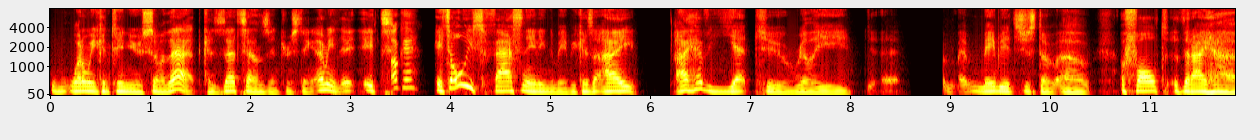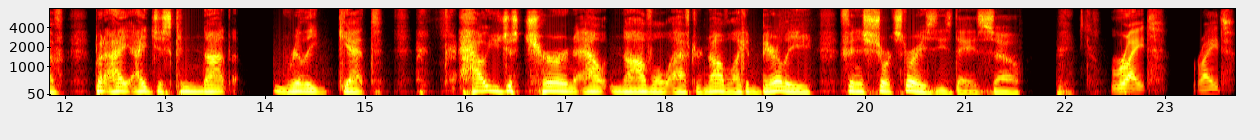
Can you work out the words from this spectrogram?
why don't we continue some of that because that sounds interesting. I mean, it, it's Okay. it's always fascinating to me because I I have yet to really uh, maybe it's just a, a a fault that I have, but I I just cannot really get how you just churn out novel after novel. I can barely finish short stories these days. So Right, right.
